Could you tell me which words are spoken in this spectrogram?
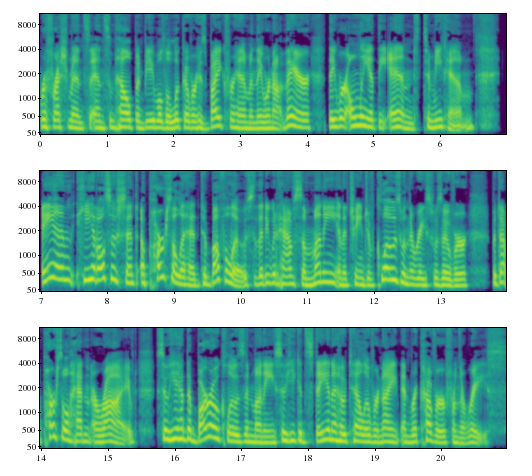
refreshments and some help and be able to look over his bike for him, and they were not there. They were only at the end to meet him. And he had also sent a parcel ahead to Buffalo so that he would have some money and a change of clothes when the race was over, but that parcel hadn't arrived. So he had to borrow clothes and money so he could stay in a hotel overnight and recover from the race.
